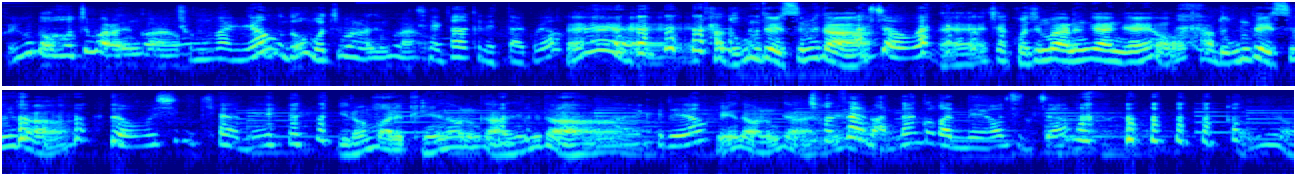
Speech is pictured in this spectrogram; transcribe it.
그게 이거 너무 멋진 말 아닌가요? 정말요? 너무 멋진 말 아닌가요? 제가 그랬다고요? 네, 다 녹음되어 있습니다. 아, 정말 네, 제가 거짓말 하는 게 아니에요. 다 녹음되어 있습니다. 너무 신기하네. 이런 말이 괜히 나오는 게 아닙니다. 아, 그래요? 괜히 나오는 게 아니에요. 천사를 만난 것 같네요, 진짜. 그럼요.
